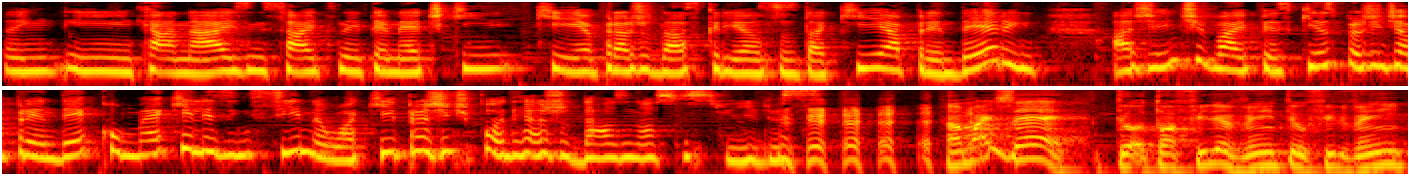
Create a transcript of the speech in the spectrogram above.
em, em canais, em sites na internet que, que é para ajudar as crianças daqui a aprenderem. A gente vai pesquisa para a gente aprender como é que eles ensinam aqui para a gente poder ajudar os nossos filhos. ah, mas é, tua filha vem, teu filho vem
